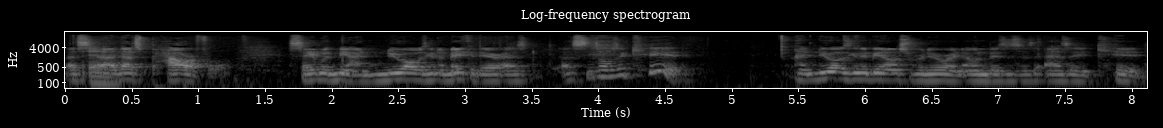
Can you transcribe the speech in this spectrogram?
That's Yeah. uh, that's powerful. Same with me. I knew I was going to make it there as uh, since I was a kid. I knew I was going to be an entrepreneur and own businesses as a kid.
